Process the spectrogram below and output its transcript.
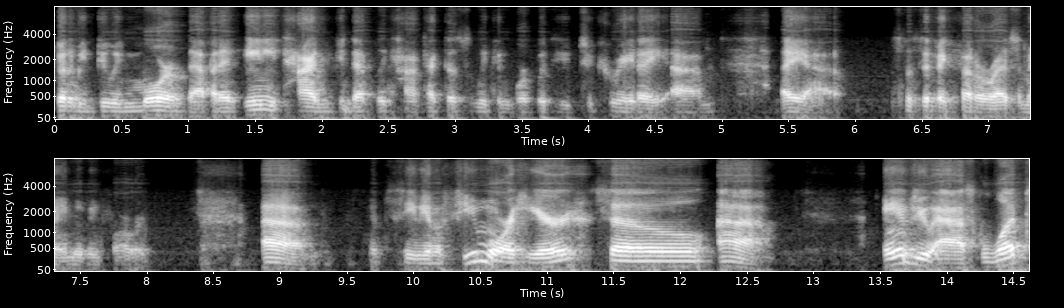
going to be doing more of that. But at any time, you can definitely contact us, and we can work with you to create a um, a uh, specific federal resume moving forward. Um, let's see, we have a few more here. So. Uh, Andrew asked, what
